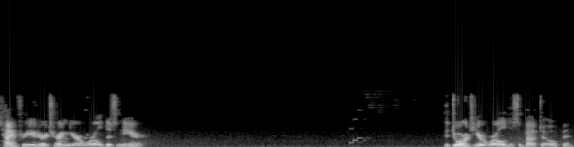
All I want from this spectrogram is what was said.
Time for you to return your world is near. The door to your world is about to open.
